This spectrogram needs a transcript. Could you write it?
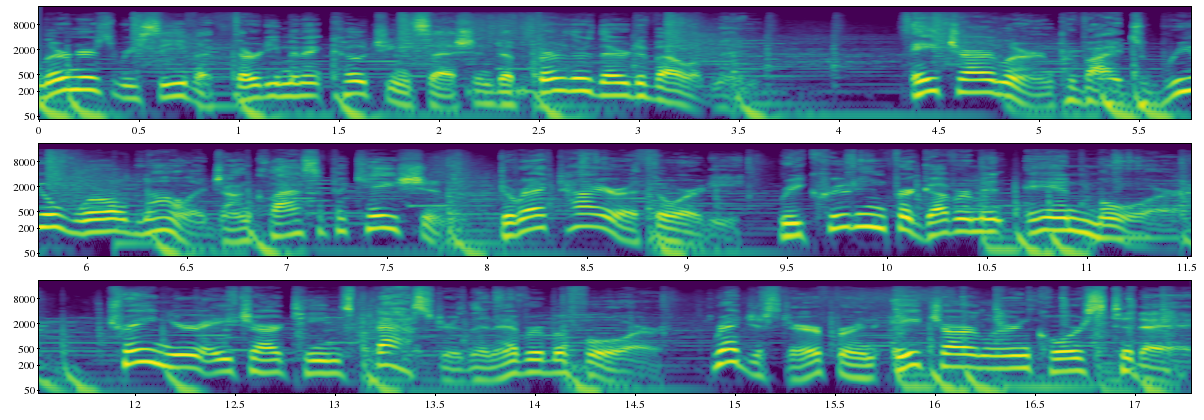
learners receive a 30 minute coaching session to further their development. HR Learn provides real world knowledge on classification, direct hire authority, recruiting for government, and more. Train your HR teams faster than ever before. Register for an HR Learn course today.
